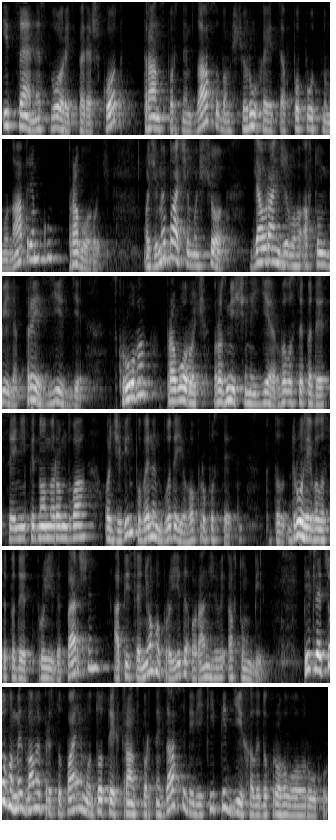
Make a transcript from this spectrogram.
і це не створить перешкод транспортним засобам, що рухається в попутному напрямку праворуч. Отже, ми бачимо, що для оранжевого автомобіля при з'їзді з круга праворуч розміщений є велосипедист синій під номером 2, отже, він повинен буде його пропустити. Тобто другий велосипедист проїде першим, а після нього проїде оранжевий автомобіль. Після цього ми з вами приступаємо до тих транспортних засобів, які під'їхали до кругового руху.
